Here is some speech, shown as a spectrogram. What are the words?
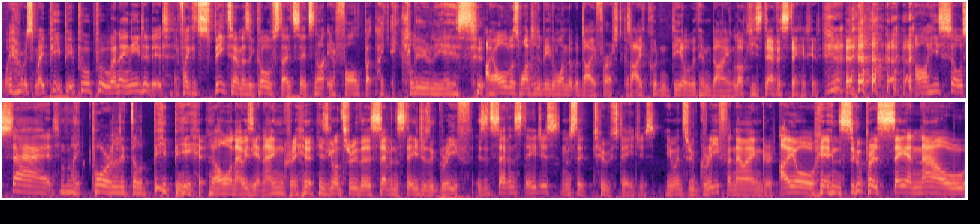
Where was my pee pee poo poo when I needed it? If I could speak to him as a ghost, I'd say it's not your fault, but like, it clearly is. I always wanted to be the one that would die first, because I couldn't deal with him dying. Look, he's devastated. oh, he's so sad. My poor little pee pee. Oh, now he's getting angry. he's going through the seven stages of grief. Is it seven stages? I'm gonna say two stages. He went through grief and now anger. Io in Super Saiyan now.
